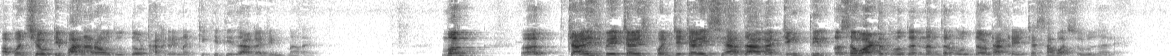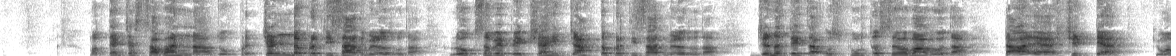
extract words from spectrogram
आपण शेवटी पाहणार आहोत उद्धव ठाकरे नक्की किती जागा जिंकणार आहेत. मग चाळीस बेचाळीस पंचेचाळीस ह्या जागा जिंकतील असं वाटत होतं. नंतर उद्धव ठाकरेंच्या सभा सुरू झाल्या. मग त्यांच्या सभांना जो प्रचंड प्रतिसाद मिळत होता लोकसभेपेक्षाही जास्त प्रतिसाद मिळत होता जनतेचा उत्स्फूर्त सहभाग होता टाळ्या शिट्ट्या किंवा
